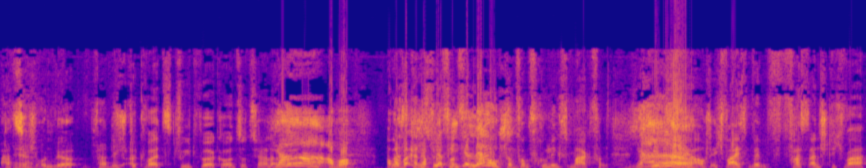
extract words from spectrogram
hat sich und wir fertig. Ein Stück weit Streetworker und Sozialarbeiter. Ja, ne? Aber aber, das kannst du ja von früher gelernt. auch schon, vom Frühlingsmarkt, von ja. ja auch. Ich weiß, wenn fast Anstich war,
